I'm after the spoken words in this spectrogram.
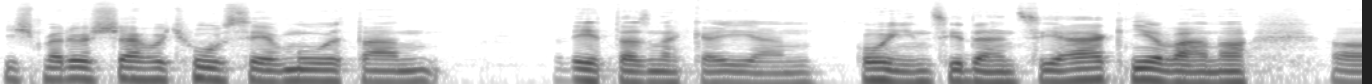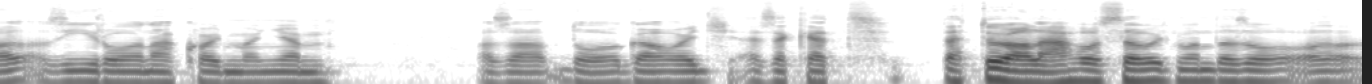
ismerőse, hogy 20 év múltán léteznek-e ilyen koincidenciák. Nyilván a, a, az írónak, hogy mondjam, az a dolga, hogy ezeket tető alá hozza, úgymond az o, a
